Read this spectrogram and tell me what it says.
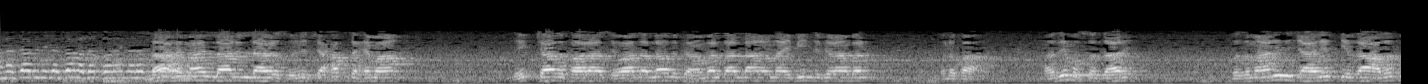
أنا تابن إلى سامة قال إن لا حما إلا لله ورسوله سے حق حما ایک چاہ دفارا سوا اللہ دا پیغمبر دا اللہ و نائبین دا پیغمبر خلفاء حضی مقصد دار بزمانی دا جاہلیت کی دا عادت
